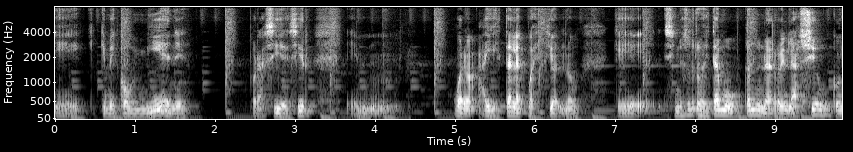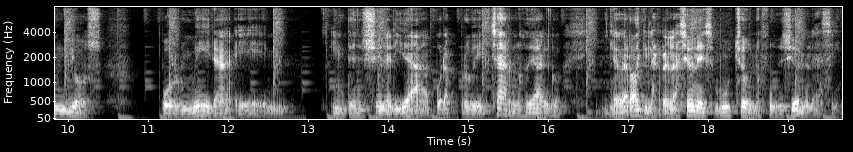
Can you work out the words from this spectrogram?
eh, que me conviene? Por así decir. Em, bueno, ahí está la cuestión, ¿no? Que si nosotros estamos buscando una relación con Dios por mera... Em, intencionalidad, por aprovecharnos de algo. Y la verdad que las relaciones mucho no funcionan así.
